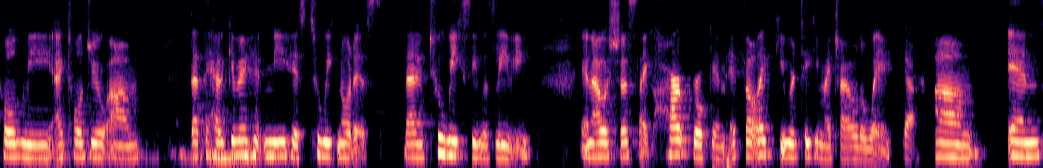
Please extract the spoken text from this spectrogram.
told me I told you um that they had given him, me his two week notice that in two weeks he was leaving, and I was just like heartbroken. It felt like you were taking my child away. Yeah. Um, and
